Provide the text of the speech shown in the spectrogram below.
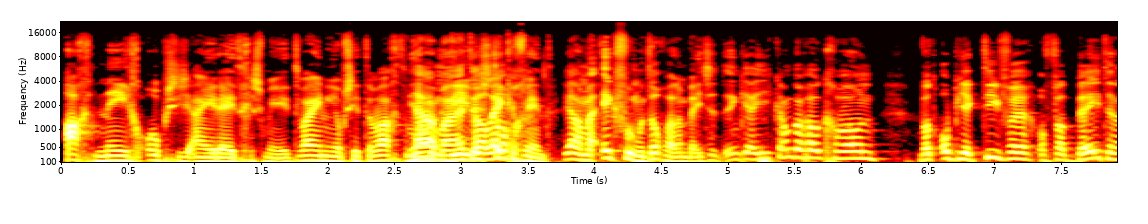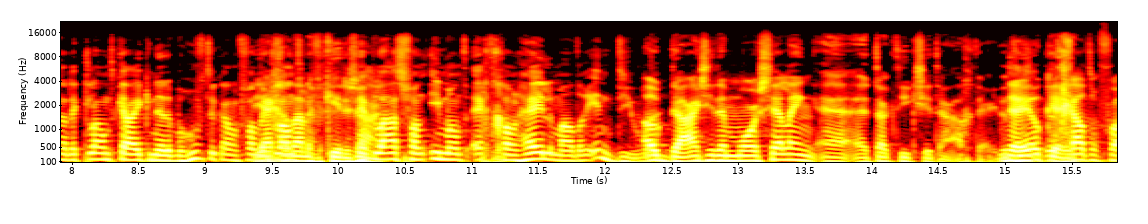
acht, negen opties aan je reet gesmeerd. Waar je niet op zit te wachten, Ja, maar, maar die je wel lekker toch- vindt. Ja, maar ik voel me toch wel een beetje... Denk, ja, je kan toch ook gewoon wat objectiever of wat beter naar de klant kijken, naar de behoeften kan van Jij de gaat klant. aan de verkeerde In zaak. plaats van iemand echt gewoon helemaal erin duwen. Ook daar zit een more selling eh, eh, tactiek zit daarachter. Dat, Nee, oké. dat geldt toch voor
